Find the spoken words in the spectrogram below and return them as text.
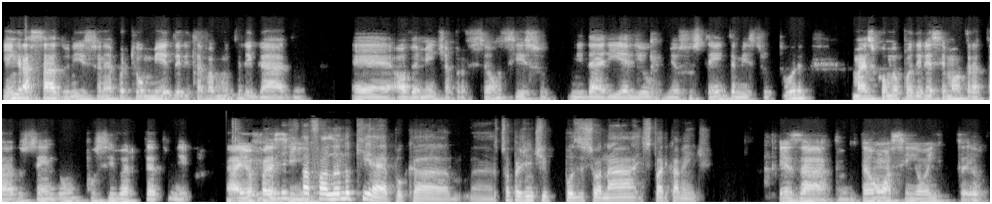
E é engraçado nisso, né? Porque o medo ele estava muito ligado, é, obviamente, à profissão, se isso me daria ali o meu sustento, a minha estrutura, mas como eu poderia ser maltratado sendo um possível arquiteto negro, Aí eu falei assim. A gente está falando que época? Ah, só para a gente posicionar historicamente. Exato. Então, assim, eu, eu,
